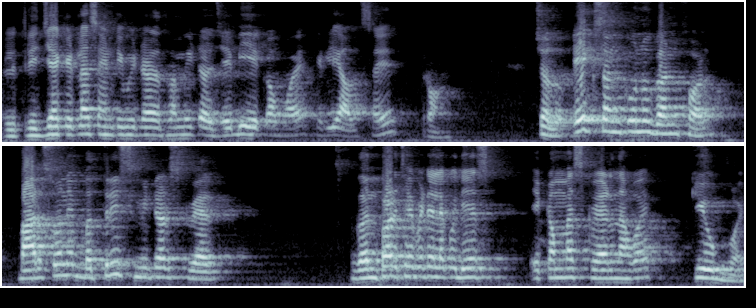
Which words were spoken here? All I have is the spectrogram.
એટલે ત્રિજ્યા કેટલા સેન્ટીમીટર અથવા મીટર જે બી એકમ હોય, કેટલી આવશે? ત્રણ. ચલો, એક શંકુનું ઘનફળ બારસો ને બત્રીસ મીટર સ્ક્વેર ઘનફળ છે બેટા, એટલે કોઈ દિવસ એકમમાં સ્ક્વેર ના હોય ક્યુબ હોય.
